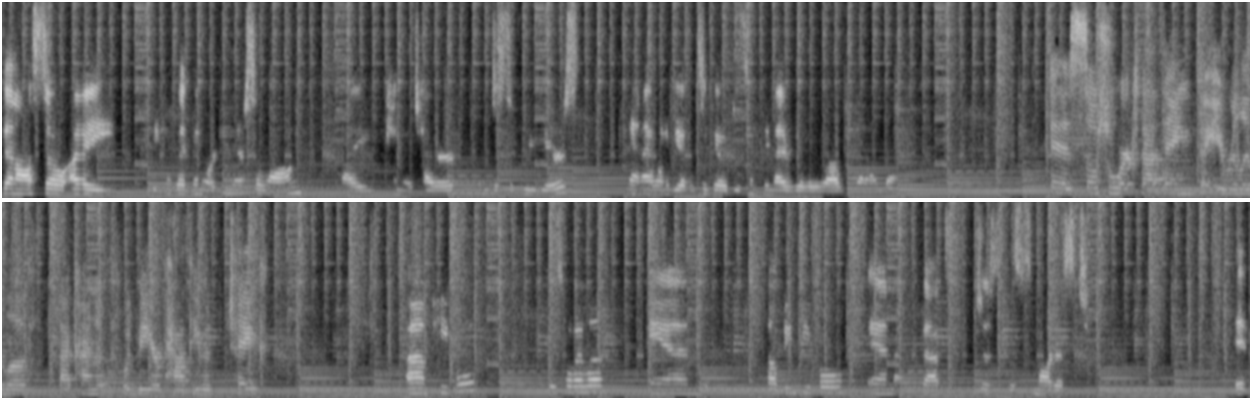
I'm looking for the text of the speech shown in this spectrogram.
then also, I because I've been working there so long, I can retire in just a few years, and I want to be able to go do something I really love when I'm done. Is social work that thing that you really love? That kind of would be your path you would take? Um, people is what I love, and helping people, and that's just the smartest. It,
